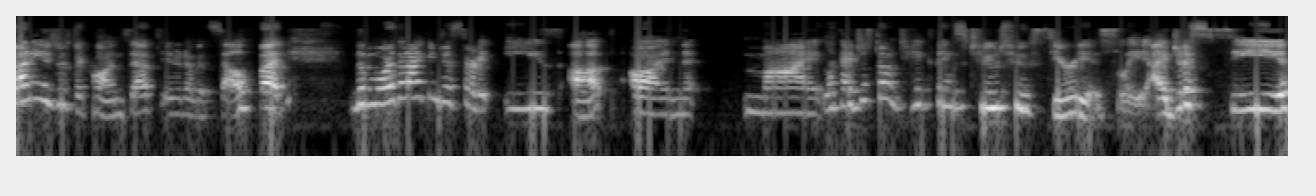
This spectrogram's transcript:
money is just a concept in and of itself but the more that i can just sort of ease up on my like i just don't take things too too seriously. I just see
